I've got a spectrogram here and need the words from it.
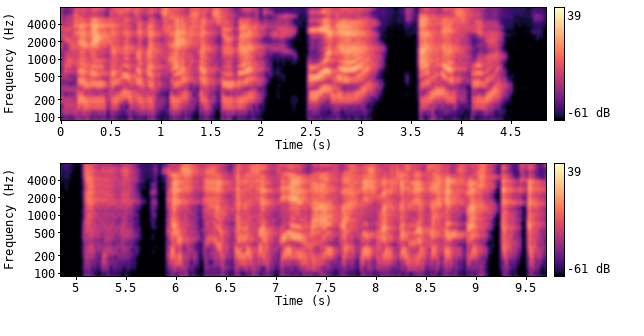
Ja. Ich denke, das ist jetzt aber zeitverzögert. Oder andersrum, kann ich, ob man das erzählen darf, aber ich mache das jetzt einfach.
